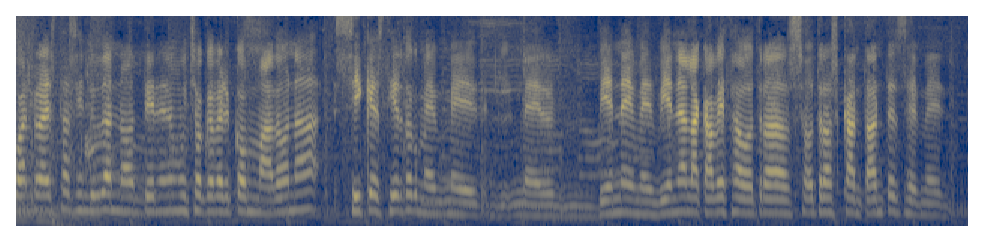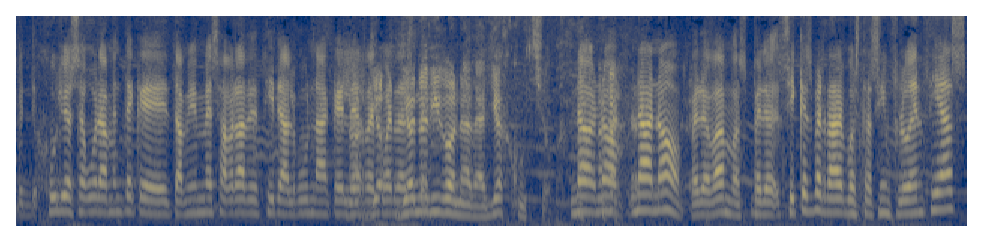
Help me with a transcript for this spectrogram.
Juanra, esta sin duda no tiene mucho que ver con Madonna. Sí que es cierto que me, me- me viene, me viene a la cabeza otras otras cantantes. eh, me- Julio seguramente que también me sabrá decir alguna que le No, yo, recuerde. yo este- no digo nada, yo escucho. No, no, no, no, pero vamos, pero sí que es verdad vuestras influencias,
